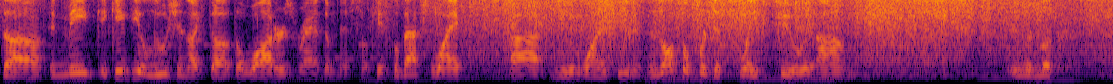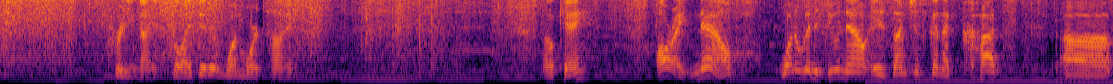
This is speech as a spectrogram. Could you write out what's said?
the it made it gave the illusion like the the water's randomness. Okay, so that's why uh, you would want to do this. It's also for display too. Um, it would look pretty nice. So I did it one more time. Okay? Alright, now, what I'm to do now is I'm just to cut uh,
